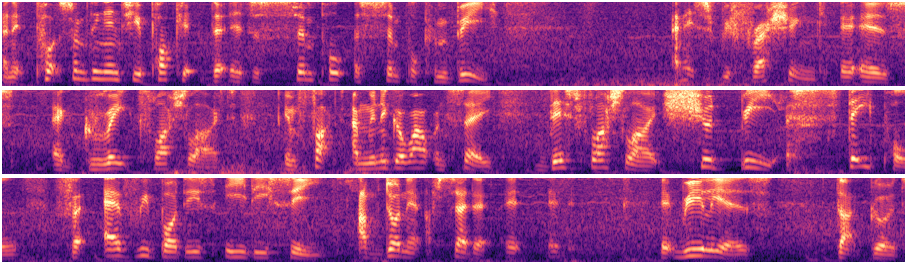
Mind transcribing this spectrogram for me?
And it puts something into your pocket that is as simple as simple can be. And it's refreshing. It is a great flashlight. In fact, I'm going to go out and say this flashlight should be a staple for everybody's EDC. I've done it, I've said it. It, it, it really is that good.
